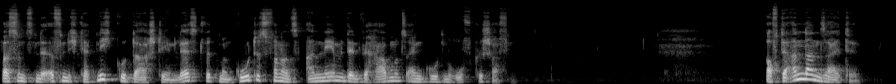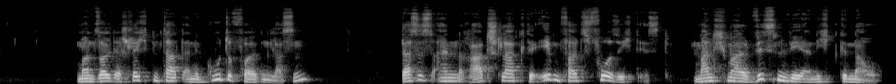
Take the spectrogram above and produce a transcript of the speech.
was uns in der Öffentlichkeit nicht gut dastehen lässt, wird man Gutes von uns annehmen, denn wir haben uns einen guten Ruf geschaffen. Auf der anderen Seite, man soll der schlechten Tat eine gute folgen lassen, das ist ein Ratschlag, der ebenfalls Vorsicht ist. Manchmal wissen wir ja nicht genau,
